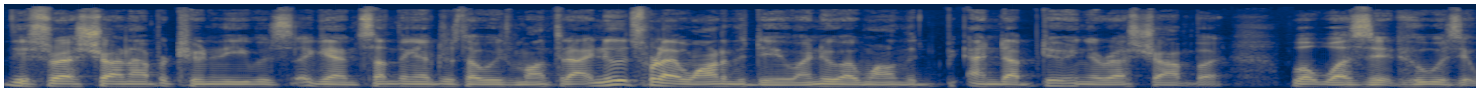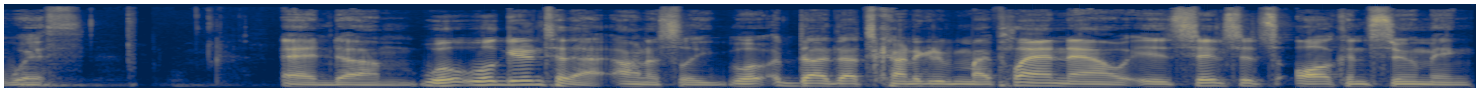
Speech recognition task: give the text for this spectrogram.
this restaurant opportunity was, again, something I've just always wanted. I knew it's what I wanted to do. I knew I wanted to end up doing a restaurant, but what was it? Who was it with? And um, we'll we'll get into that. Honestly, well, that, that's kind of going to be my plan now. Is since it's all consuming,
